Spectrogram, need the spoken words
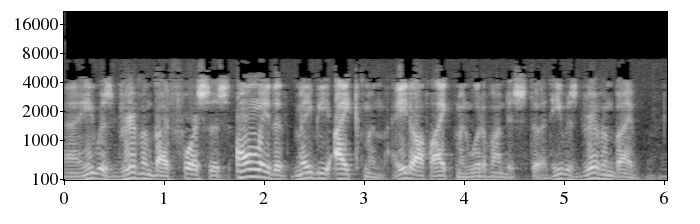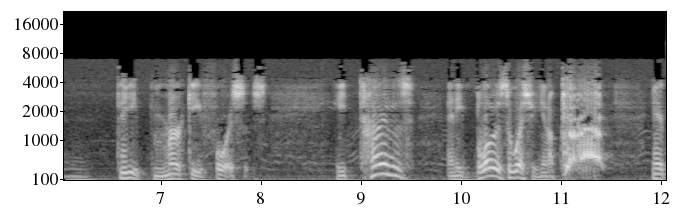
uh, he was driven by forces only that maybe Eichmann, Adolf Eichmann, would have understood. He was driven by deep, murky forces. He turns and he blows the whistle, you know. It,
